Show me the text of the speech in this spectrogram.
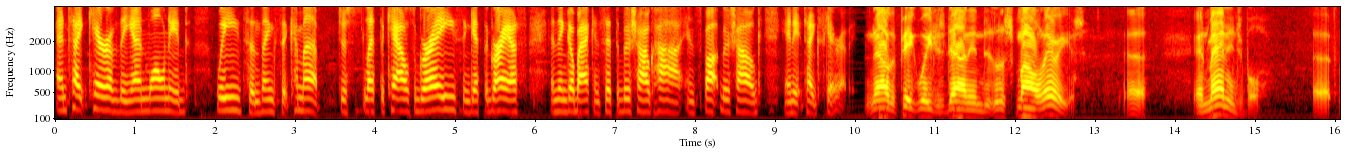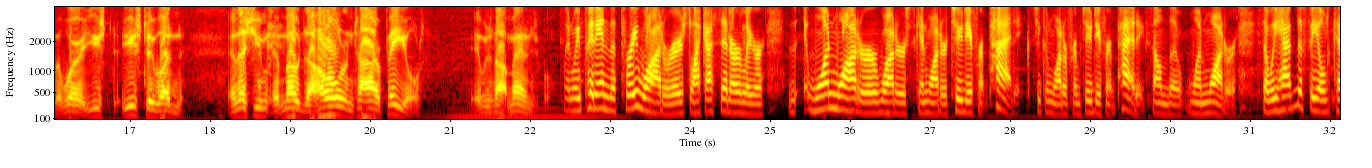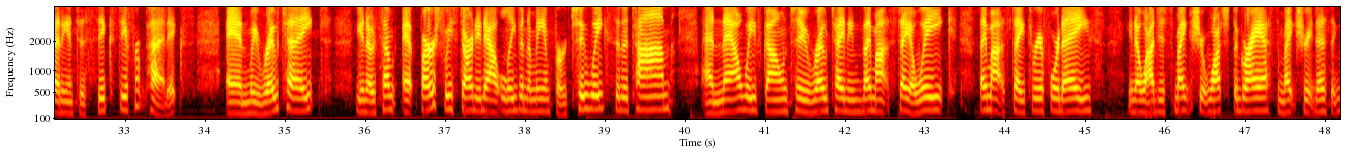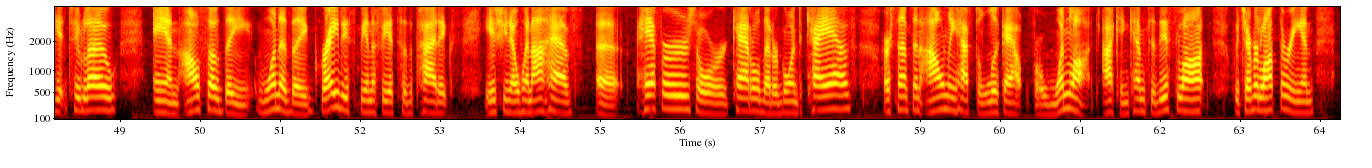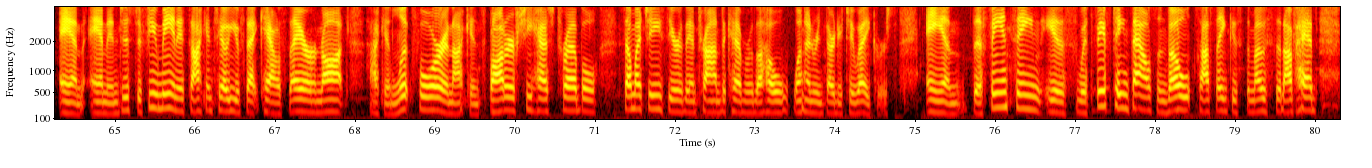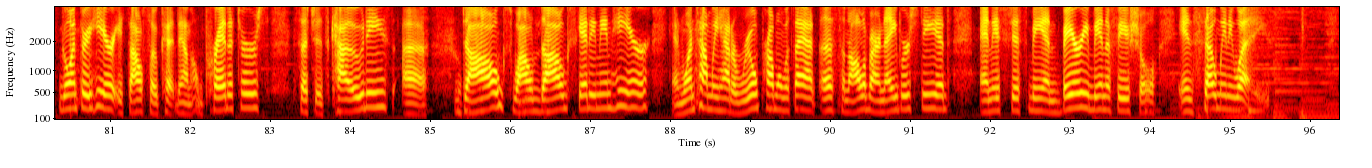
and take care of the unwanted weeds and things that come up. Just let the cows graze and get the grass and then go back and set the bush hog high and spot bush hog and it takes care of it. Now the pigweed is down into little small areas uh, and manageable. Uh, but where it used used to wasn't, unless you mowed the whole entire field, it was not manageable. When we put in the three waterers, like I said earlier, one waterer waters can water two different paddocks. You can water from two different paddocks on the one waterer. So we have the field cut into six different paddocks and we rotate. You know, some at first we started out leaving them in for two weeks at a time and now we've gone to rotating. They might stay a week, they might stay three or four days. You know, I just make sure, watch the grass and make sure it doesn't get too low. And also the one of the greatest benefits of the paddocks is, you know, when I have uh, heifers or cattle that are going to calve or something, I only have to look out for one lot. I can come to this lot, whichever lot they're in, and, and in just a few minutes I can tell you if that cow's there or not. I can look for her and I can spot her if she has trouble. So much easier than trying to cover the whole 132 acres. And the fencing is with 15,000 volts, I think is the most that I've had going through here. It's also cut down on predators such as coyotes, uh, dogs, wild dogs getting in here. And one time we had a real problem with that, us and all of our neighbors did. And it's just been very beneficial in so many ways.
